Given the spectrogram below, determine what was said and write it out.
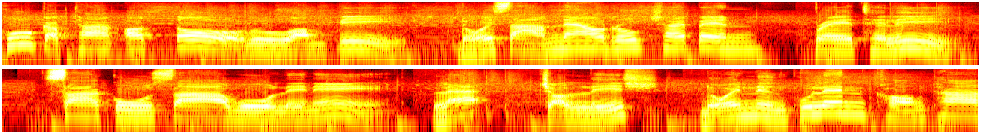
คู่กับทางออตโต้รูวอมปี้โดย 3 แนวรุกใช้เป็นเบรเทลี่ซากูซาโวเลเน่และจอลลิชโดยหนึ่งผู้เล่นของทาง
